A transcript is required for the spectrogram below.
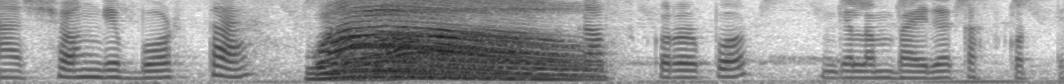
আর সঙ্গে বর্তা কাজ করার পর গেলাম বাইরে কাজ করতে।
